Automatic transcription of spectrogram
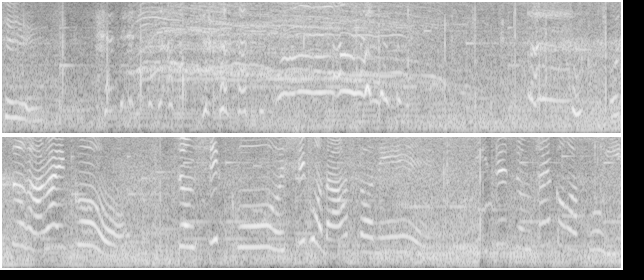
둘, 셋. 옷도 갈아입고 좀 씻고 쉬고 나왔더니 이제 좀 살 것 같고 이,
